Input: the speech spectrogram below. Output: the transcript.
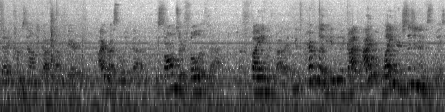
that it comes down to God's not fair. I wrestle with that. The Psalms are full of that, of fighting with God. I think it's perfectly okay to be like, God, I don't like your decision in this place.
